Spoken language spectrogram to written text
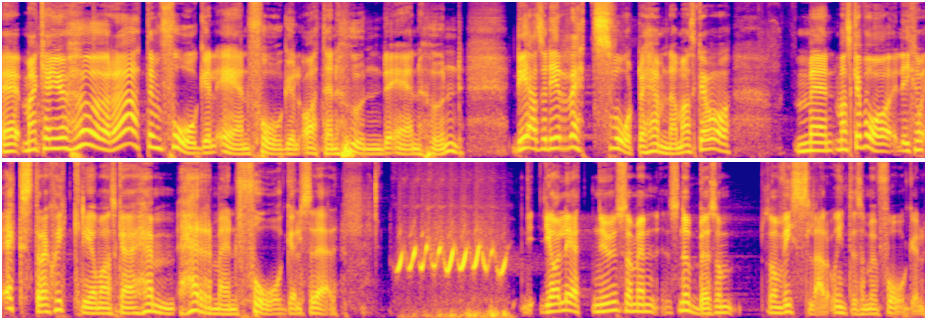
Eh, man kan ju höra att en fågel är en fågel och att en hund är en hund. Det är, alltså, det är rätt svårt att hämna. Man ska vara, men man ska vara liksom extra skicklig om man ska hem, härma en fågel. Sådär. Jag lät nu som en snubbe som, som visslar och inte som en fågel.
